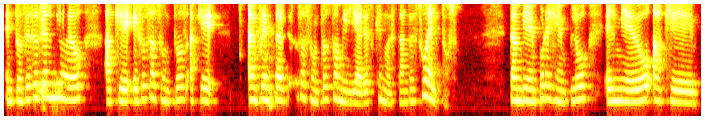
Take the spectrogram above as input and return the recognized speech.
Entonces es el miedo a que esos asuntos, a que a enfrentarse a esos asuntos familiares que no están resueltos. También, por ejemplo, el miedo a que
